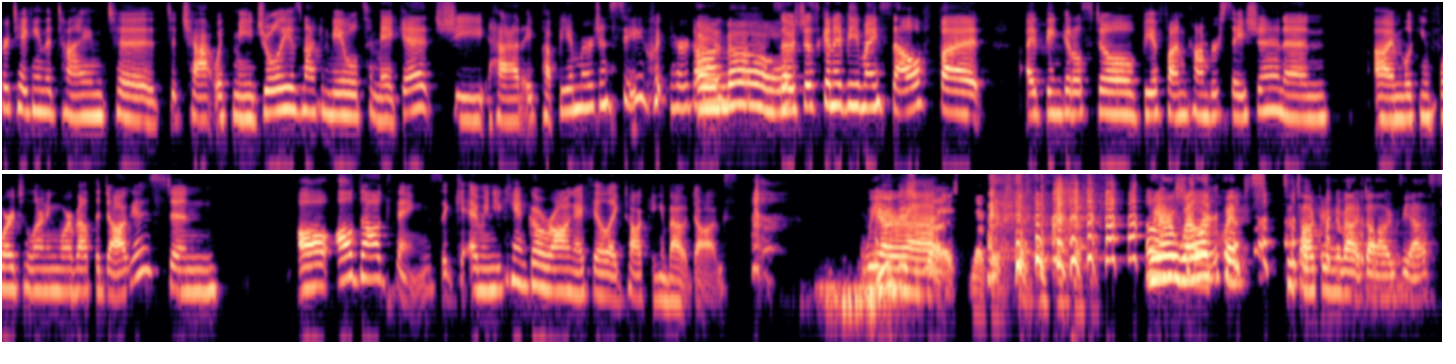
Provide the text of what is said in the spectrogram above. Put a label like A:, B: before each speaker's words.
A: both for taking the time to to chat with me. Julie is not going to be able to make it. She had a puppy emergency with her
B: Oh
A: dog.
B: no.
A: So it's just going to be myself, but I think it'll still be a fun conversation and I'm looking forward to learning more about the Dogist and all all dog things. I mean, you can't go wrong I feel like talking about dogs.
B: we
C: You'd
B: are
C: be
B: uh,
C: surprised. No, okay.
B: we
A: Oh,
B: are
A: I'm
B: well equipped to talking about dogs, yes.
